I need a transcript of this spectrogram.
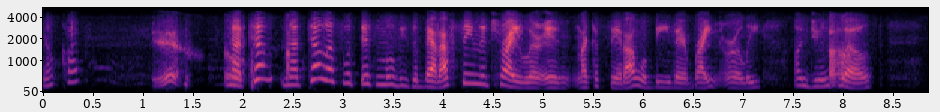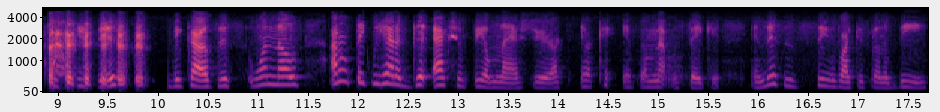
Okay. Yeah. Now tell now tell us what this movie's about. I've seen the trailer, and like I said, I will be there bright and early on June Uh-huh. twelfth to see this because this one knows. I don't think we had a good action film last year, I, I can't, if I'm not mistaken. And this is seems like it's going to be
